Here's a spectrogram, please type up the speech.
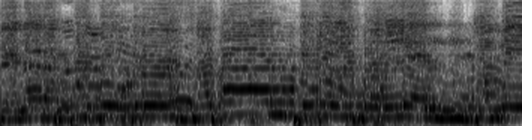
তেনার পবিত্র জবান থেকে বললেন, তুমি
